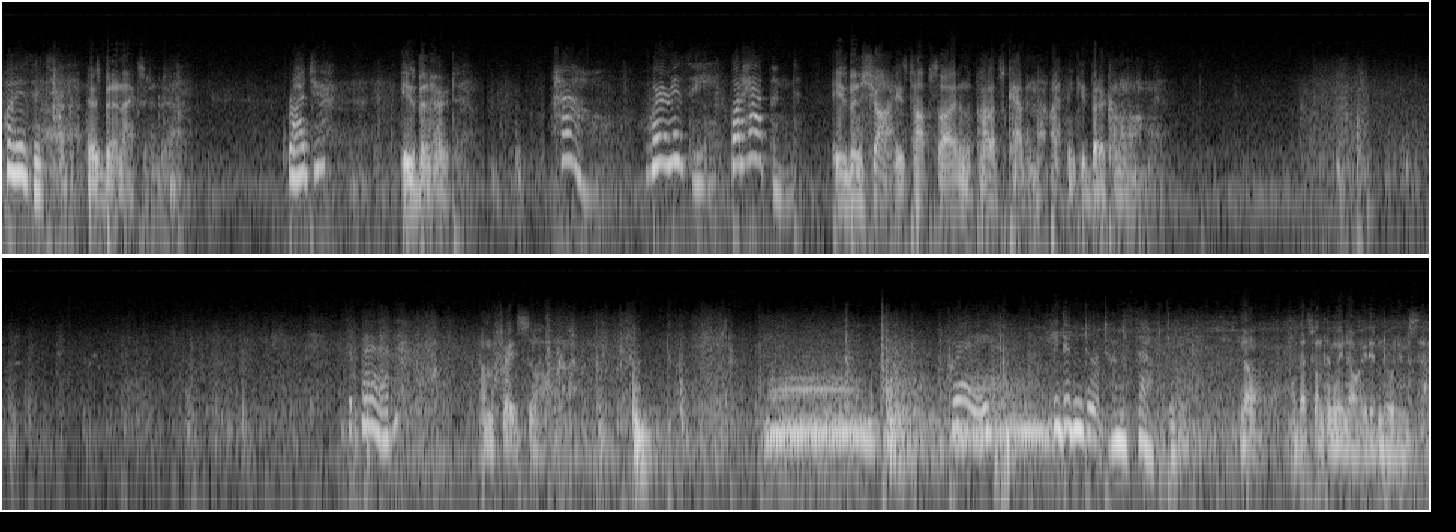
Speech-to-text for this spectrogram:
What is it? There's been an accident. Roger? He's been hurt. How? Where is he? What happened? He's been shot. He's topside in the pilot's cabin. I think you'd better come along. Is it bad? I'm afraid so. Come on. Gray, he didn't do it to himself, did he? No, well, that's one thing we know. He didn't do it himself.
